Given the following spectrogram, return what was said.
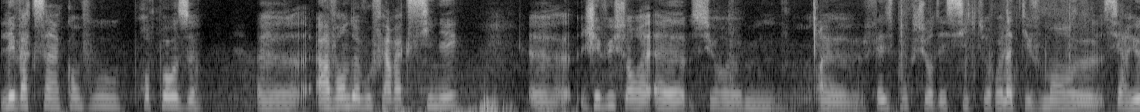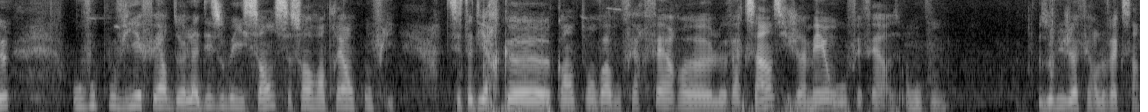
les vaccins qu'on vous propose euh, avant de vous faire vacciner, j'ai vu sur, sur Facebook, sur des sites relativement sérieux, où vous pouviez faire de la désobéissance sans rentrer en conflit. C'est-à-dire que quand on va vous faire faire le vaccin, si jamais on vous fait faire, on vous oblige à faire le vaccin,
